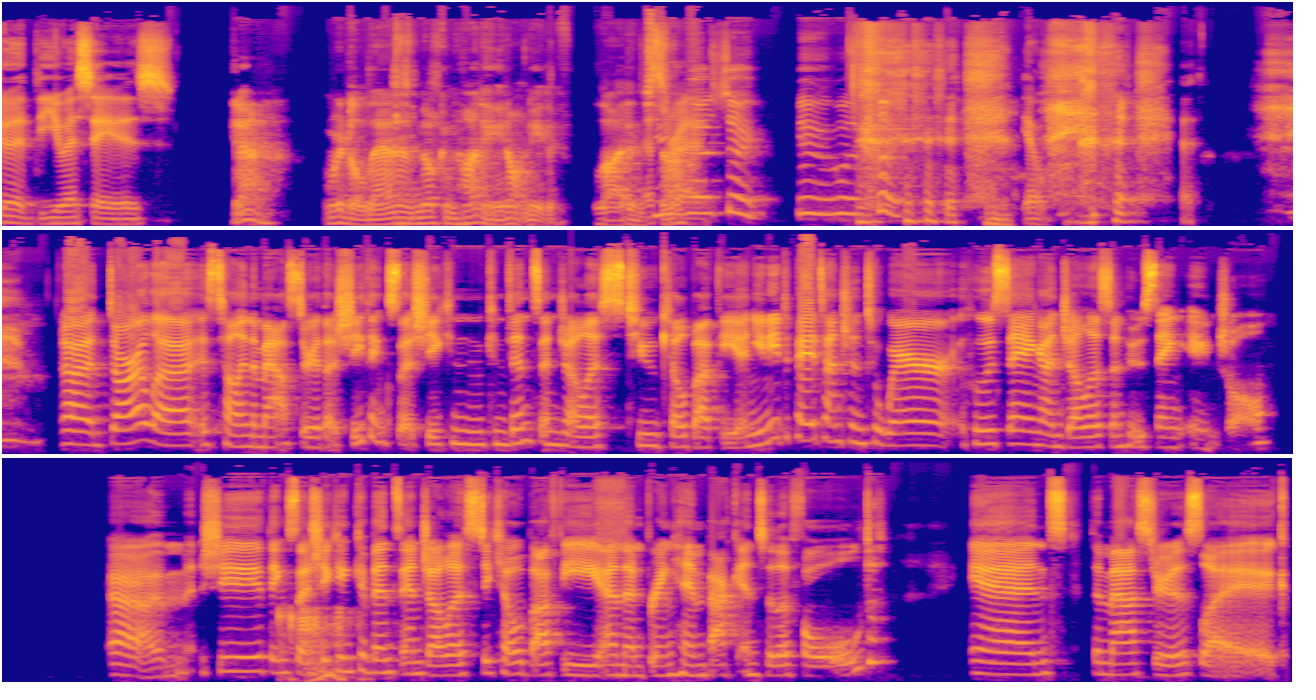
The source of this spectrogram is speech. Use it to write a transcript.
good the USA is. Yeah, we're the land of milk and honey. You don't need a lot in That's stuff. right. Yo. Uh, Darla is telling the master that she thinks that she can convince Angelus to kill Buffy, and you need to pay attention to where who's saying Angelus and who's saying Angel. Um, she thinks that she can convince Angelus to kill Buffy and then bring him back into the fold. And the master is like,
